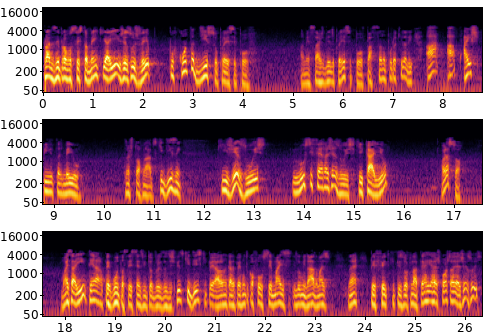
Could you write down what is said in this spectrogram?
para dizer para vocês também que aí Jesus veio por conta disso para esse povo. A mensagem dele para esse povo, passando por aquilo ali. Há, há, há espíritas meio transtornados que dizem que Jesus, Lúcifer era Jesus, que caiu. Olha só. Mas aí tem a pergunta 622 dos Espíritos que diz que Allan Kardec pergunta qual foi o ser mais iluminado, mais né, perfeito que pisou aqui na Terra e a resposta é Jesus.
